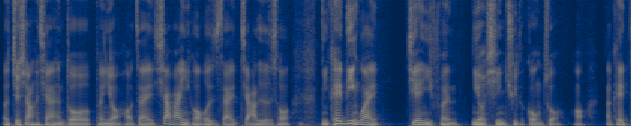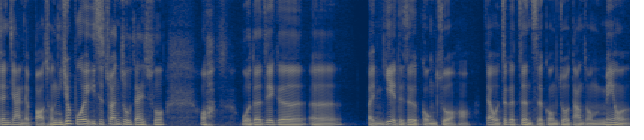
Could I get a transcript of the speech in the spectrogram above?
呃，就像现在很多朋友哈，在下班以后或者在假日的时候，你可以另外兼一份你有兴趣的工作哦，那可以增加你的报酬，你就不会一直专注在说哇，我的这个呃本业的这个工作哈，在我这个正职的工作当中没有。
